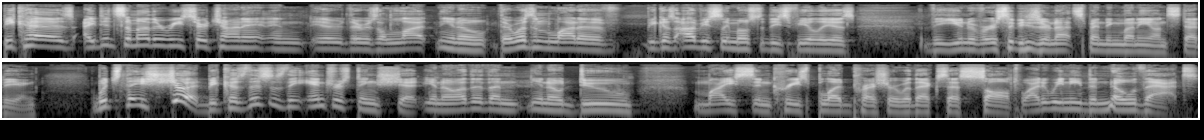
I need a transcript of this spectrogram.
because I did some other research on it, and there, there was a lot. You know, there wasn't a lot of because obviously most of these philias, the universities are not spending money on studying, which they should because this is the interesting shit. You know, other than you know, do mice increase blood pressure with excess salt? Why do we need to know that?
